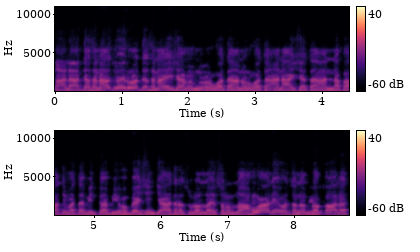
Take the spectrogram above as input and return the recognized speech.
قال حدثنا زهير حدثنا هشام بن عروة عن عروة عن عائشة أن فاطمة بنت أبي حبيش جاءت رسول الله صلى الله عليه وسلم فقالت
